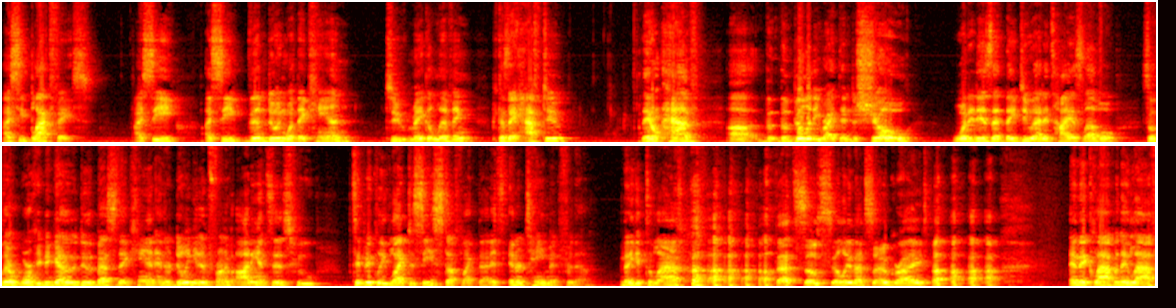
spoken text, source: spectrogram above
I see blackface. I see I see them doing what they can to make a living because they have to. They don't have uh, the, the ability right then to show what it is that they do at its highest level. So they're working together to do the best they can, and they're doing it in front of audiences who typically like to see stuff like that. It's entertainment for them. And they get to laugh. That's so silly. That's so great. and they clap and they laugh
